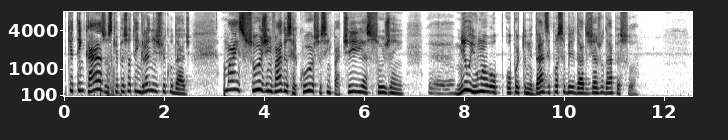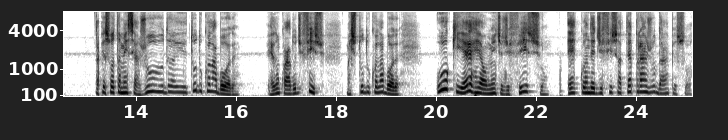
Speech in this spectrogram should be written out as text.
Porque tem casos que a pessoa tem grande dificuldade, mas surgem vários recursos, simpatias, surgem é, mil e uma oportunidades e possibilidades de ajudar a pessoa. A pessoa também se ajuda e tudo colabora. Era um quadro difícil, mas tudo colabora. O que é realmente difícil é quando é difícil até para ajudar a pessoa.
